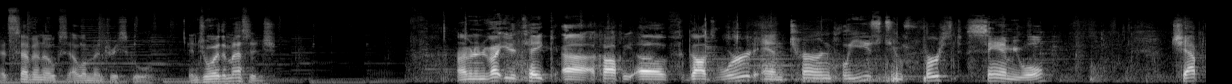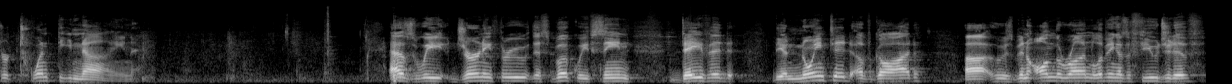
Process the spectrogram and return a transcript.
at Seven Oaks Elementary School. Enjoy the message. I'm going to invite you to take uh, a copy of God's Word and turn, please, to 1 Samuel chapter 29. As we journey through this book, we've seen David, the anointed of God, uh, who's been on the run, living as a fugitive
